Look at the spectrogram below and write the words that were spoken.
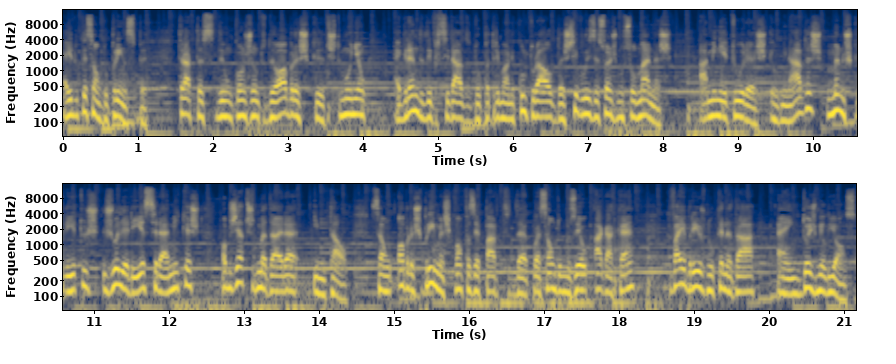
A Educação do Príncipe. Trata-se de um conjunto de obras que testemunham a grande diversidade do património cultural das civilizações muçulmanas. Há miniaturas iluminadas, manuscritos, joalharia, cerâmicas, objetos de madeira e metal. São obras-primas que vão fazer parte da coleção do Museu Khan, que vai abrir no Canadá em 2011.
